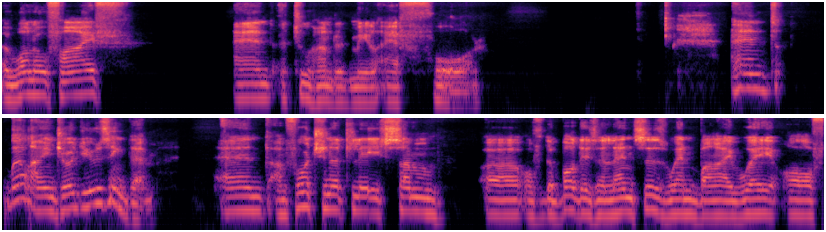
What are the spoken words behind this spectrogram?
a 105, and a 200 mil f4. And well, I enjoyed using them. And unfortunately, some uh, of the bodies and lenses went by way of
